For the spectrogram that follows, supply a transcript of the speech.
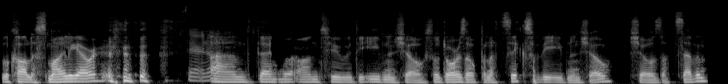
we'll call it a smiley hour. Fair enough. And then we're on to the evening show. So doors open at six for the evening show. Shows at seven.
